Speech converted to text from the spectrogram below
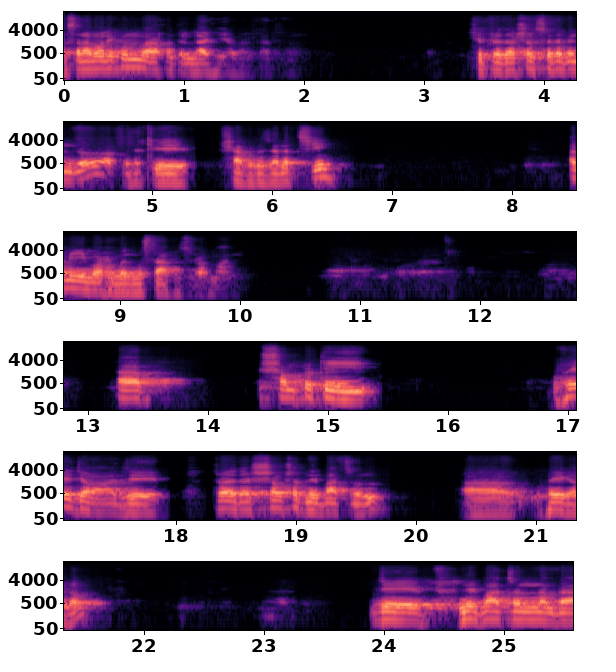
আসসালামু আলাইকুম রহমতুল্লাহি সুপ্রিয় দর্শক, শ্রোতাবৃন্দ, আপনাদেরকে স্বাগত জানাচ্ছি। আমি মোহাম্মদ মুস্তাফিজুর রহমান। সম্প্রতি হয়ে যাওয়া যে ত্রয়োদশ সংসদ নির্বাচন হয়ে গেল। যে নির্বাচন আমরা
